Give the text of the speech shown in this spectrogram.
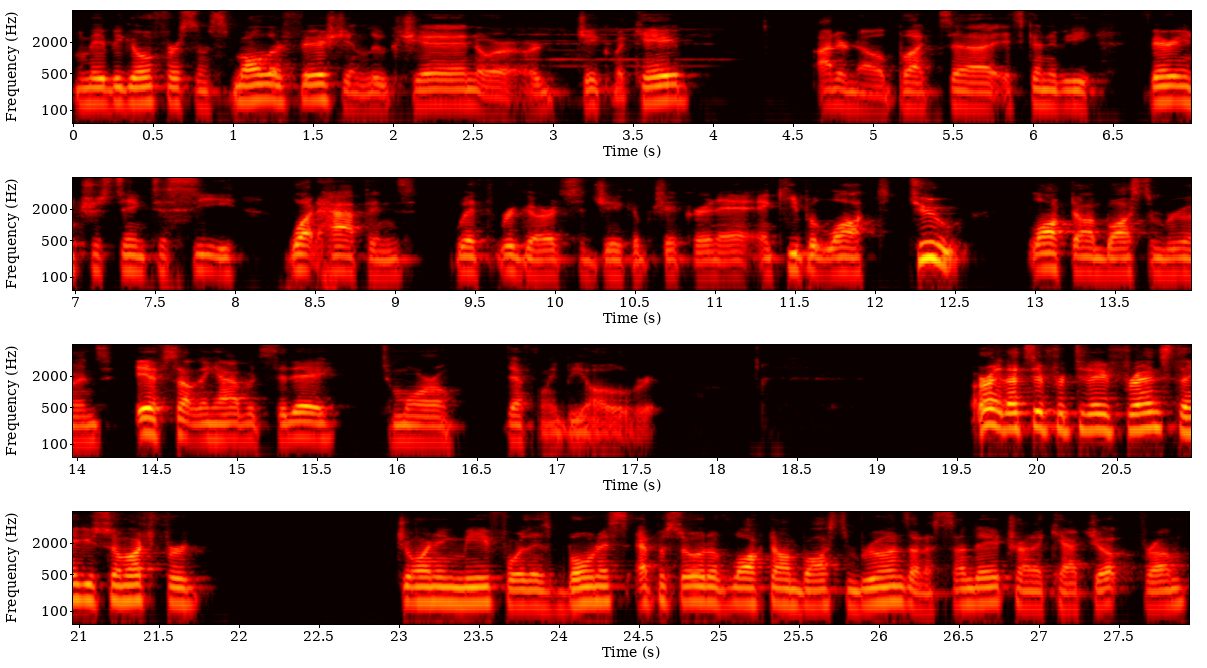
Maybe go for some smaller fish in Luke Schenn or, or Jake McCabe. I don't know, but uh, it's going to be very interesting to see what happens with regards to Jakob Chychrun and, and keep it locked to Locked On Boston Bruins. If something happens today, tomorrow, definitely be all over it. All right, that's it for today, friends. Thank you so much for joining me for this bonus episode of Locked On Boston Bruins on a Sunday, trying to catch up from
